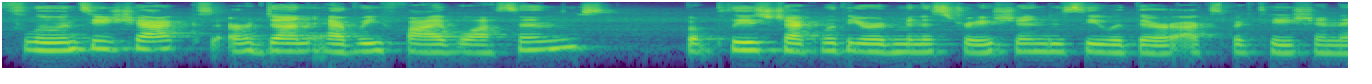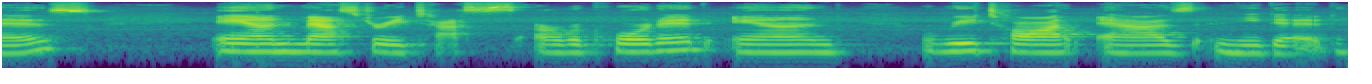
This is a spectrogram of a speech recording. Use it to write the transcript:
Fluency checks are done every five lessons, but please check with your administration to see what their expectation is. And mastery tests are recorded and retaught as needed.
